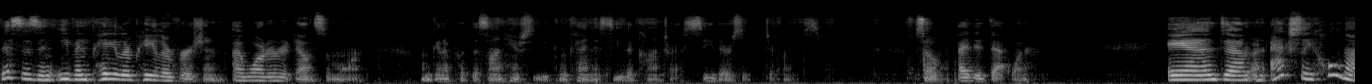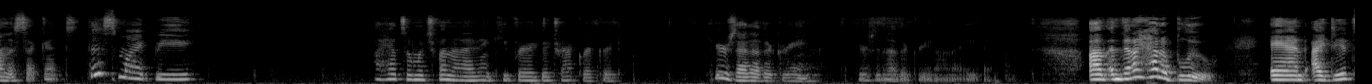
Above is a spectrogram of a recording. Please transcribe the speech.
this is an even paler, paler version. I watered it down some more. I'm going to put this on here so you can kind of see the contrast. See, there's a difference. So I did that one. And, um, and actually, hold on a second. This might be, I had so much fun and I didn't keep very good track record. Here's that other green. Here's another green on the Aida. Um, and then I had a blue. And I did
